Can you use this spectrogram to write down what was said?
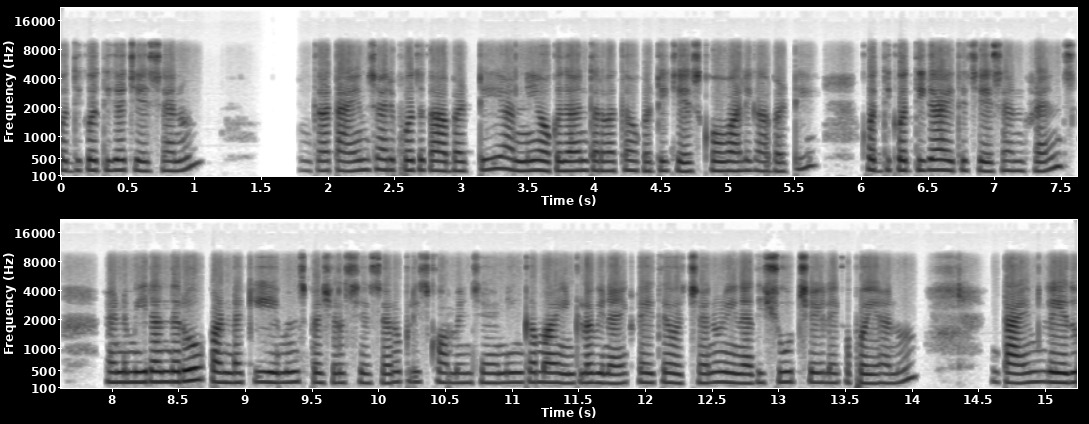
కొద్ది కొద్దిగా చేశాను. ఇంకా టైం సరిపోదు కాబట్టి అన్నీ ఒకదాని తర్వాత ఒకటి చేసుకోవాలి కాబట్టి కొద్ది కొద్దిగా అయితే చేశాను ఫ్రెండ్స్. అండ్ మీరందరూ పండగకి ఏమేమి స్పెషల్స్ చేశారో ప్లీజ్ కామెంట్ చేయండి. ఇంకా మా ఇంట్లో వినాయకుడు అయితే వచ్చాను. నేను అది షూట్ చేయలేకపోయాను. టైం లేదు.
